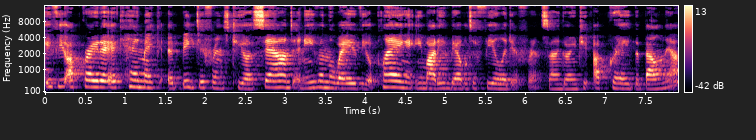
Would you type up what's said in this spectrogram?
if you upgrade it, it can make a big difference to your sound and even the way that you're playing it, you might even be able to feel a difference. So I'm going to upgrade the bell now.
